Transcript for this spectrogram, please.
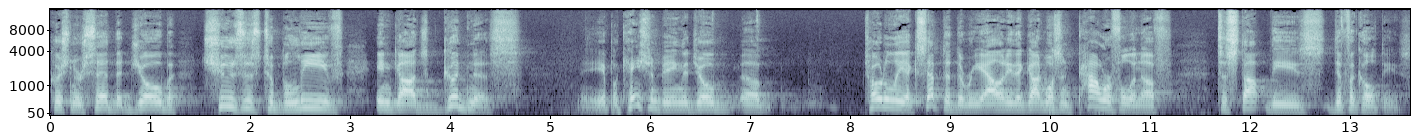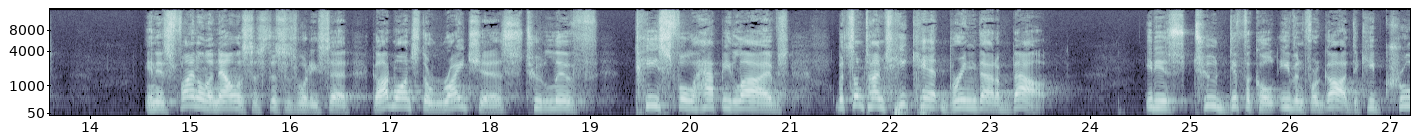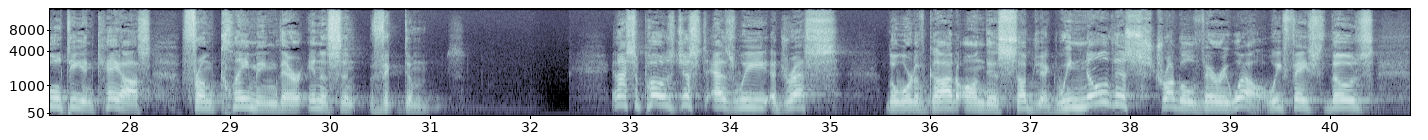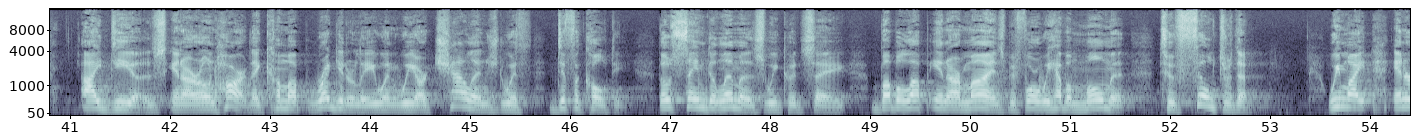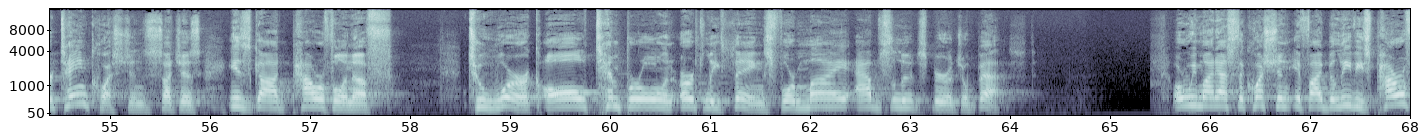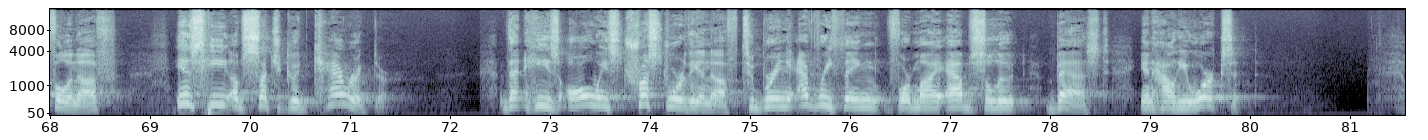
Kushner said that Job chooses to believe in God's goodness. The implication being that Job uh, totally accepted the reality that God wasn't powerful enough to stop these difficulties. In his final analysis, this is what he said God wants the righteous to live peaceful, happy lives, but sometimes he can't bring that about. It is too difficult, even for God, to keep cruelty and chaos from claiming their innocent victims. And I suppose, just as we address the Word of God on this subject, we know this struggle very well. We face those ideas in our own heart. They come up regularly when we are challenged with difficulty. Those same dilemmas, we could say, bubble up in our minds before we have a moment to filter them. We might entertain questions such as Is God powerful enough to work all temporal and earthly things for my absolute spiritual best? Or we might ask the question If I believe He's powerful enough, is He of such good character? that he's always trustworthy enough to bring everything for my absolute best in how he works it.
